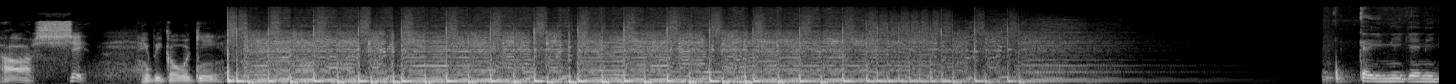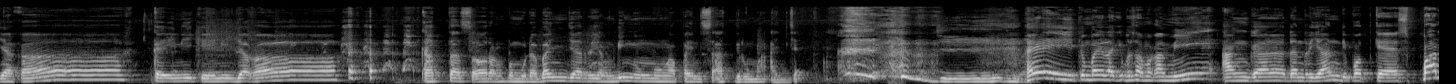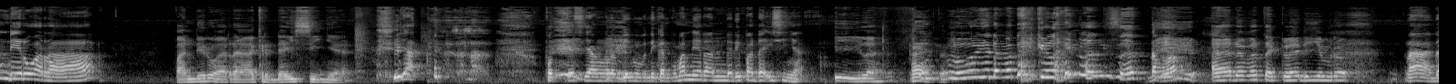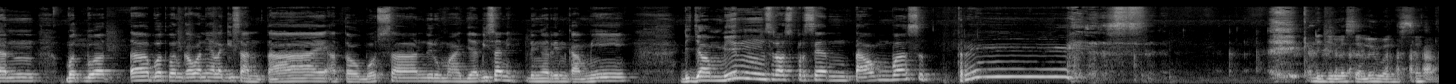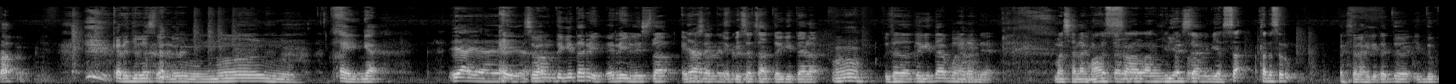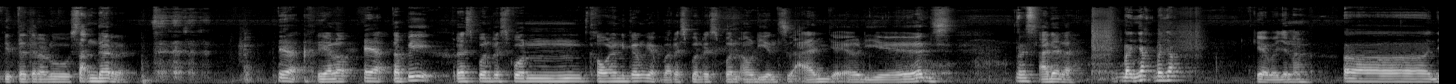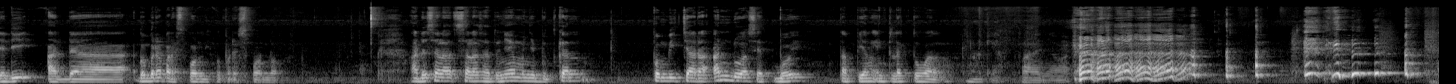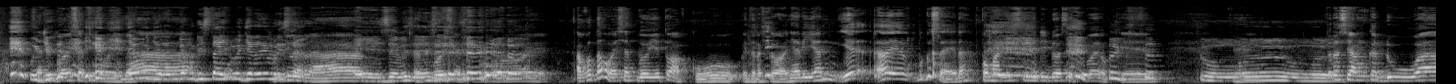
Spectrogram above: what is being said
Oh shit. Here we go again. Kaini Kaini Jaka Kaini Kaini Jaka Kata seorang pemuda Banjar yang bingung mau ngapain saat di rumah aja Hey, kembali lagi bersama kami Angga dan Rian di podcast Pandirwara Pandirwara kerda isinya. Ya Podcast yang lebih mementingkan pemandiran daripada isinya Ilah. Hah? Oh, ya dapat tagline bangsat. Dapat? Ah, dapat tagline dia, Bro. Nah dan buat buat eh, buat kawan-kawan yang lagi santai atau bosan di rumah aja bisa nih dengerin kami dijamin 100% tambah stres. Kada jelas selalu bangsat. Kada jelas selalu ngomong. Eh, enggak. Ya ya ya. Eh, ya. sebelum itu kita ri- rilis lo Ya, episode rilis, episode satu kita lo. Hmm. Episode satu kita apa ngarannya? Masalah kita Masalah terlalu kita biasa. terlalu biasa, tanda seru. Masalah kita tuh hidup kita terlalu standar. Ya. Iya lo. Iya. Tapi respon-respon kawanan ini kan kayak apa? Respon-respon audiens anjay audiens. Terus Ada lah. banyak banyak. Kayak apa aja nah. eh jadi ada beberapa respon nih, beberapa respon loh. Ada salah salah satunya yang menyebutkan pembicaraan dua set boy tapi yang intelektual. Nah, kayak apanya, boy, set boy, Ya dah. bujuran kamu dista, ya bujuran kamu dista. Eh, siapa siapa boy, set siapa. boy. Aku tahu ya set boy itu aku Intelektualnya Rian Ya, ah, ya bagus saya dah Pemanisnya jadi dua set boy Oke Tunggu. Terus yang kedua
